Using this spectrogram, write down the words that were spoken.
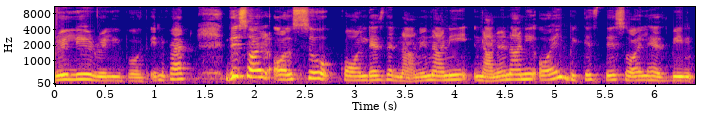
really really worth. In fact this oil also called as the nana nani nana nani oil because this oil has been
